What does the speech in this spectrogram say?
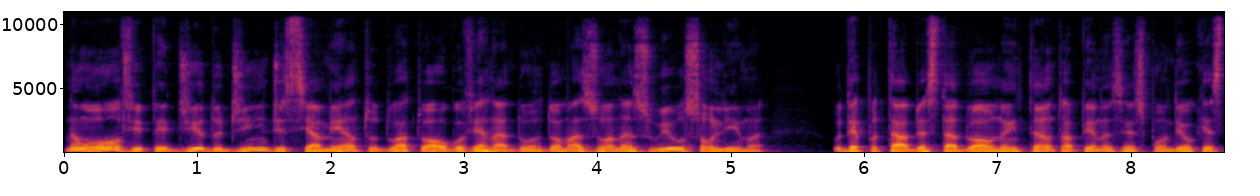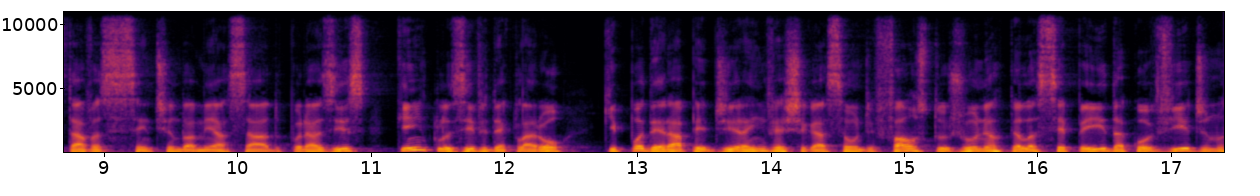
não houve pedido de indiciamento do atual governador do Amazonas, Wilson Lima. O deputado estadual, no entanto, apenas respondeu que estava se sentindo ameaçado por Aziz, que inclusive declarou que poderá pedir a investigação de Fausto Júnior pela CPI da Covid no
